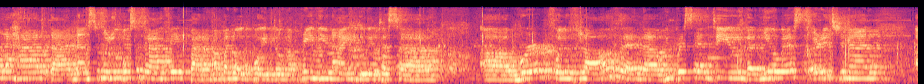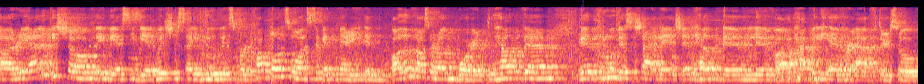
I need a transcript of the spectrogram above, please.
lahat ah, ng sumalubong sa traffic para mapanood po itong ah, preview na I do ito sa ah, work full of love. And ah, we present to you the newest original ah, reality show of ABS-CBN which is I do it's for couples who wants to get married and all of us are on board to help them get through this challenge and help them live ah, happily ever after. So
